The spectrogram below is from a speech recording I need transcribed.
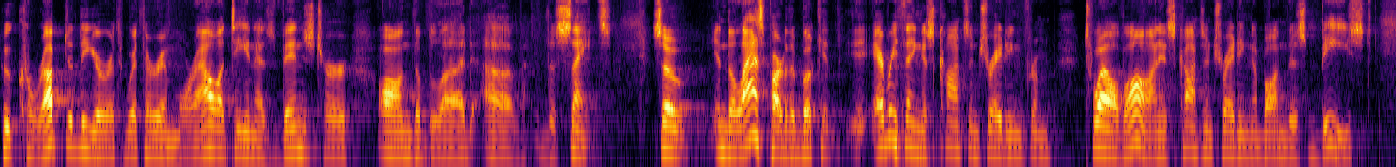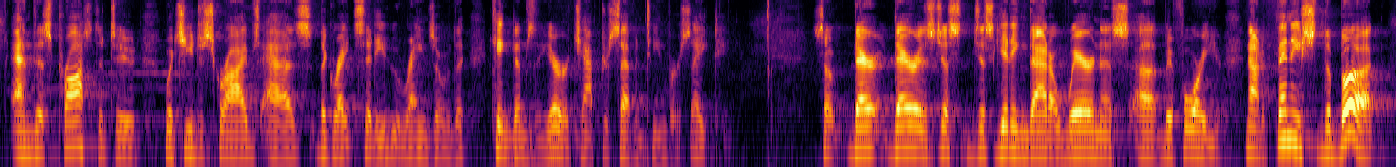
who corrupted the earth with her immorality and has venged her on the blood of the saints. So, in the last part of the book, it, everything is concentrating from 12 on is concentrating upon this beast and this prostitute, which he describes as the great city who reigns over the kingdoms of the earth, chapter 17, verse 18. So there, there is just, just getting that awareness uh, before you. Now, to finish the book,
